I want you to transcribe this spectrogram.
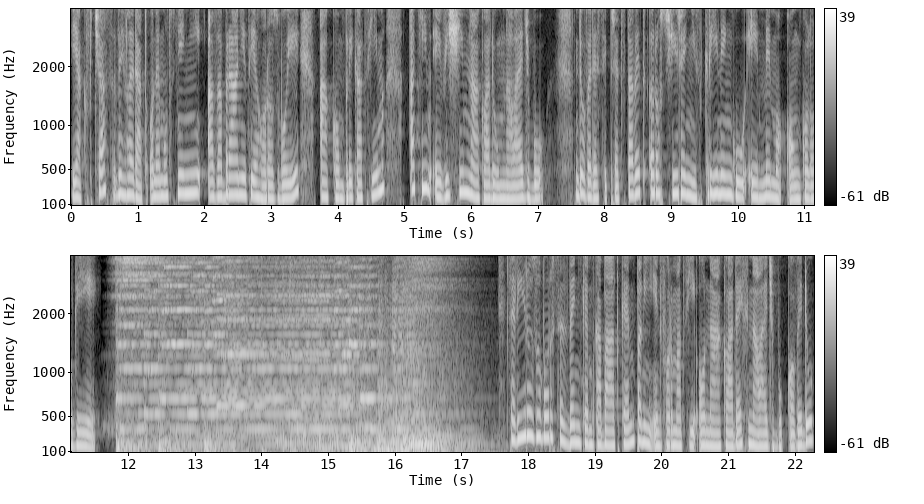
jak včas vyhledat onemocnění a zabránit jeho rozvoji a komplikacím a tím i vyšším nákladům na léčbu. Dovede si představit rozšíření screeningů i mimo onkologii. Celý rozhovor se Zdeňkem Kabátkem plný informací o nákladech na léčbu covidu,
